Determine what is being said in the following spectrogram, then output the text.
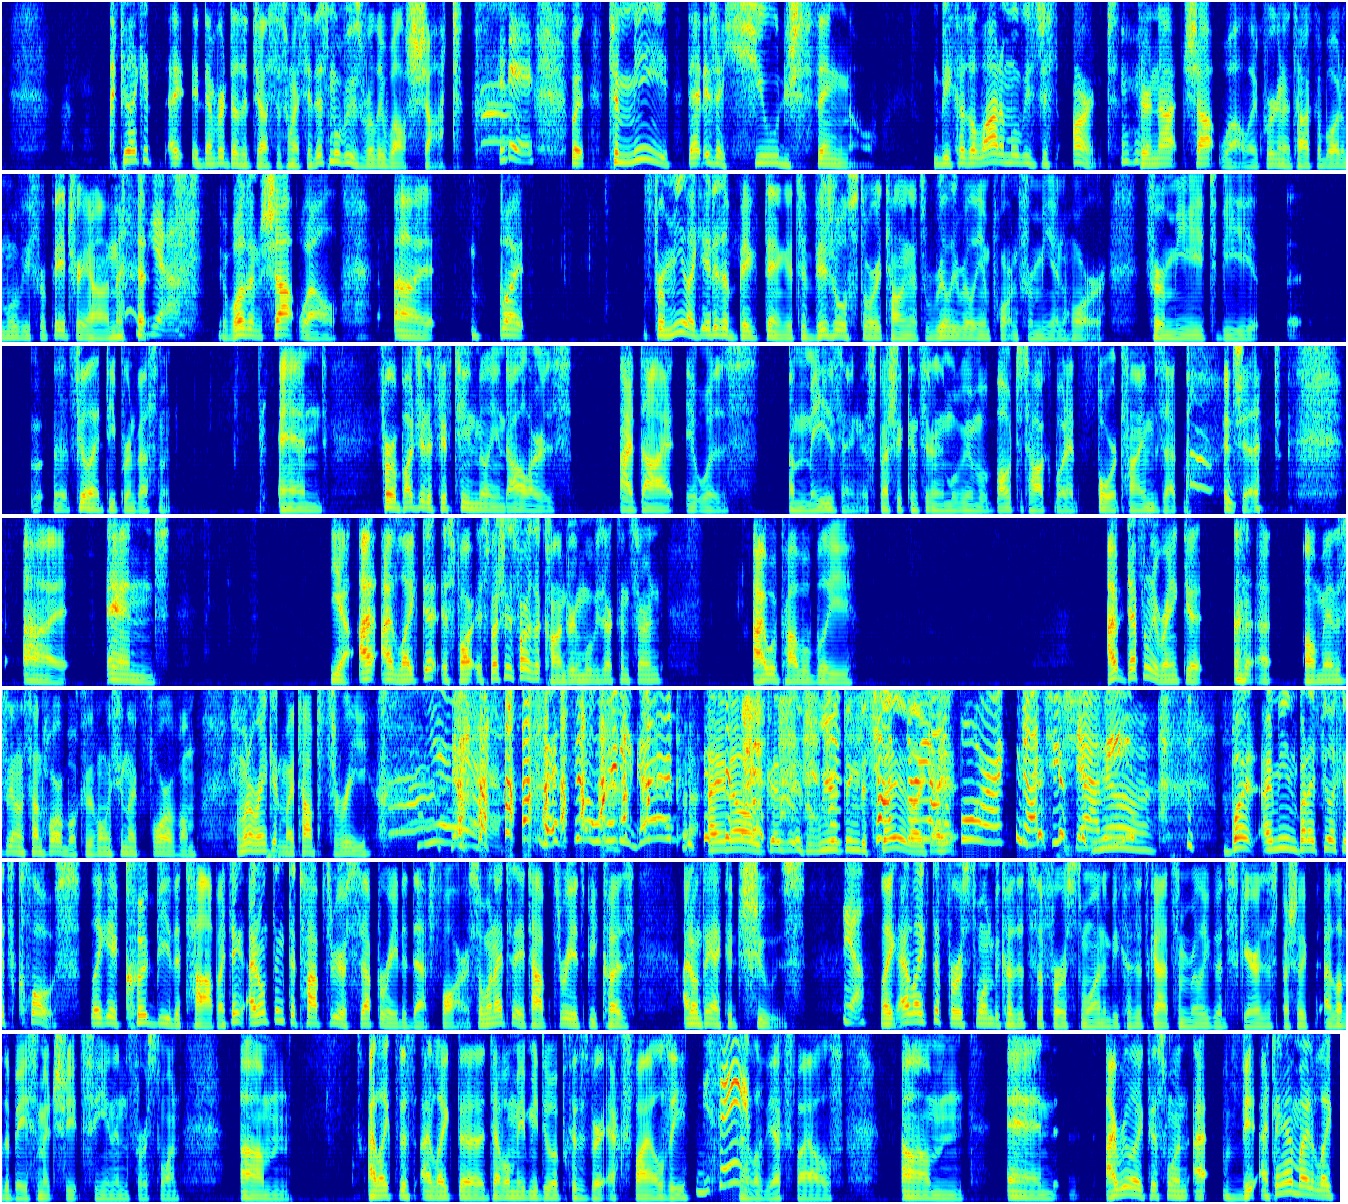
I feel like it it never does it justice when I say this movie is really well shot. It is. but to me, that is a huge thing though. Because a lot of movies just aren't. Mm-hmm. They're not shot well. Like we're gonna talk about a movie for Patreon that yeah. it wasn't shot well. Uh, but for me, like it is a big thing. It's a visual storytelling that's really, really important for me in horror. For me to be feel that deeper investment. And for a budget of $15 million, I thought it was amazing, especially considering the movie I'm about to talk about had four times that budget. uh, and yeah, I, I liked it as far, especially as far as the Conjuring movies are concerned. I would probably, I would definitely rank it. oh man, this is gonna sound horrible because I've only seen like four of them. I'm gonna rank it in my top three. Yeah that's still pretty good. I know because it's a weird thing to Top say. Like I, four, not too shabby. Yeah. But I mean, but I feel like it's close. Like it could be the top. I think I don't think the top three are separated that far. So when I say top three, it's because I don't think I could choose. Yeah. Like I like the first one because it's the first one and because it's got some really good scares, especially I love the basement sheet scene in the first one. Um I like this I like the Devil Made Me Do It because it's very X Filesy. Same. I love the X Files. Um, and I really like this one. I I think I might have liked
